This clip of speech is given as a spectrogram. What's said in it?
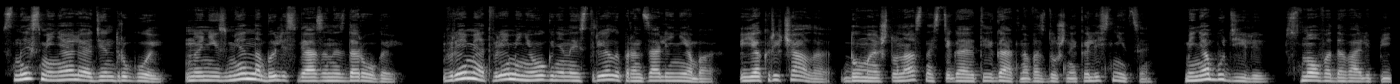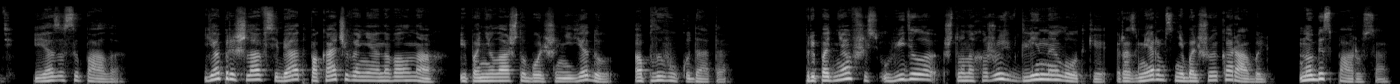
Сны сменяли один другой, но неизменно были связаны с дорогой. Время от времени огненные стрелы пронзали небо, и я кричала, думая, что нас настигает ягат на воздушной колеснице. Меня будили, снова давали пить, и я засыпала. Я пришла в себя от покачивания на волнах, и поняла, что больше не еду, а плыву куда-то. Приподнявшись, увидела, что нахожусь в длинной лодке размером с небольшой корабль, но без паруса.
